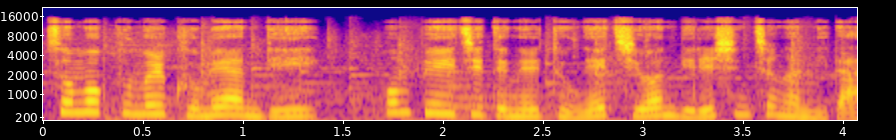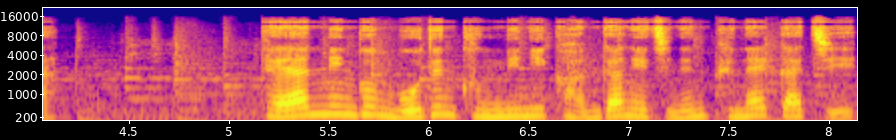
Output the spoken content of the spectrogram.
소모품을 구매한 뒤 홈페이지 등을 통해 지원비를 신청합니다. 대한민국 모든 국민이 건강해지는 그날까지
